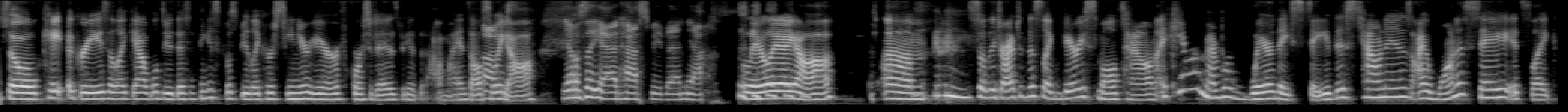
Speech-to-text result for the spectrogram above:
so Kate agrees that like, yeah, we'll do this. I think it's supposed to be like her senior year. Of course it is because uh, mine's also a yeah. Yeah, I was like, yeah, it has to be then. Yeah. Clearly a yeah. Um, so they drive to this like very small town. I can't remember where they say this town is. I want to say it's like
